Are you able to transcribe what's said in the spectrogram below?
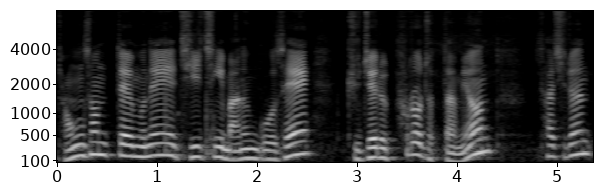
경선 때문에 지지층이 많은 곳에 규제를 풀어줬다면 사실은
